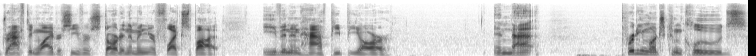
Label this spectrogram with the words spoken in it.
drafting wide receivers, starting them in your flex spot, even in half PPR. And that pretty much concludes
